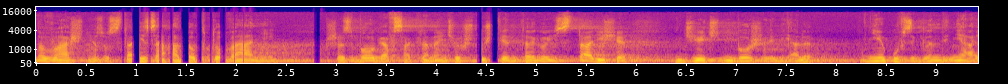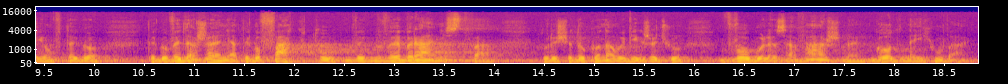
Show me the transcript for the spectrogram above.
no właśnie, zostali zaadoptowani przez Boga w sakramencie Chrztu Świętego i stali się dziećmi Bożymi, ale nie uwzględniają w tego, tego wydarzenia, tego faktu wy, wybraństwa, które się dokonały w ich życiu, w ogóle za ważne, godne ich uwagi.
